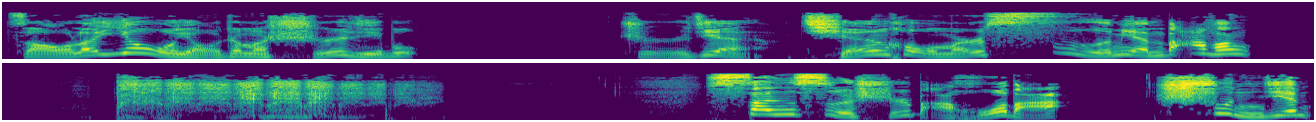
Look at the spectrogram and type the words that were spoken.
走了又有这么十几步，只见前后门四面八方，三四十把火把，瞬间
